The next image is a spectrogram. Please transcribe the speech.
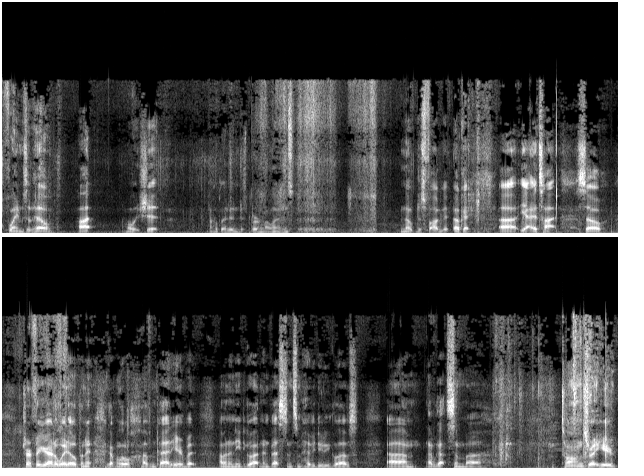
flames of hell, hot. Holy shit. I hope that didn't just burn my lens. Nope, just fogged it. Okay. Uh, yeah, it's hot. So, I'm trying to figure out a way to open it. I got my little oven pad here, but I'm going to need to go out and invest in some heavy duty gloves. Um, I've got some uh, tongs right here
